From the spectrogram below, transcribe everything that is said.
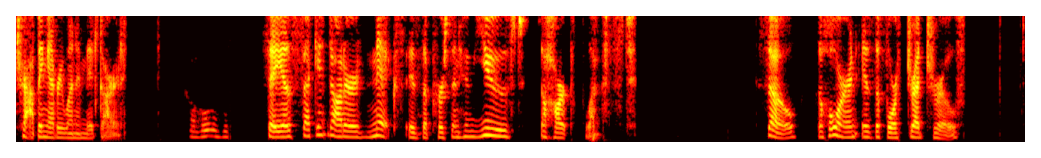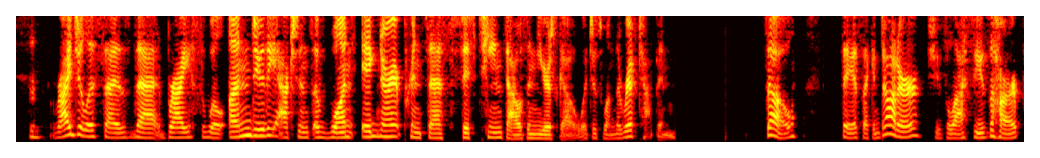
trapping everyone in Midgard. Oh. Thea's second daughter, Nyx, is the person who used the harp last. So the horn is the fourth dread trove. Mm-hmm. Rigelus says that Bryce will undo the actions of one ignorant princess 15,000 years ago, which is when the rift happened. So, Thea's second daughter, she's the last to use the harp,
